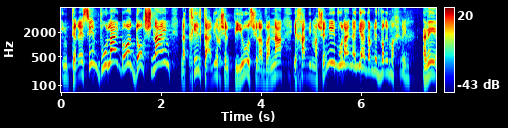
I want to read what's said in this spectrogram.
אינטרסים, ואולי בעוד דור שניים נתחיל תהליך של פיוס, של הבנה אחד עם השני, ואולי נגיע גם לדברים אחרים. אני,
